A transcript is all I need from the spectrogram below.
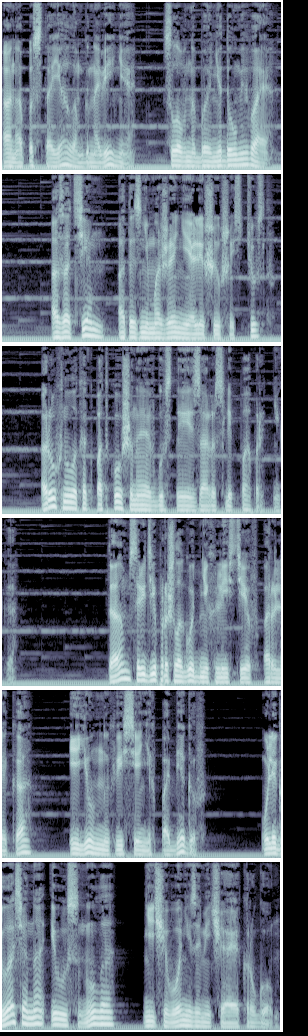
Она постояла мгновение, словно бы недоумевая, а затем, от изнеможения лишившись чувств, рухнула, как подкошенная в густые заросли папоротника. Там, среди прошлогодних листьев орлика и юных весенних побегов, улеглась она и уснула, ничего не замечая кругом.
